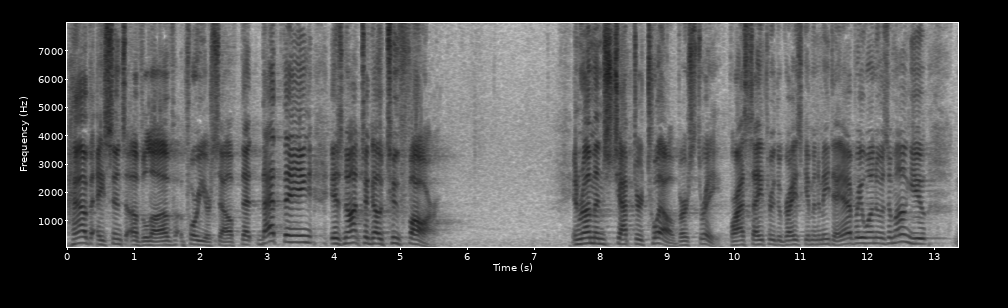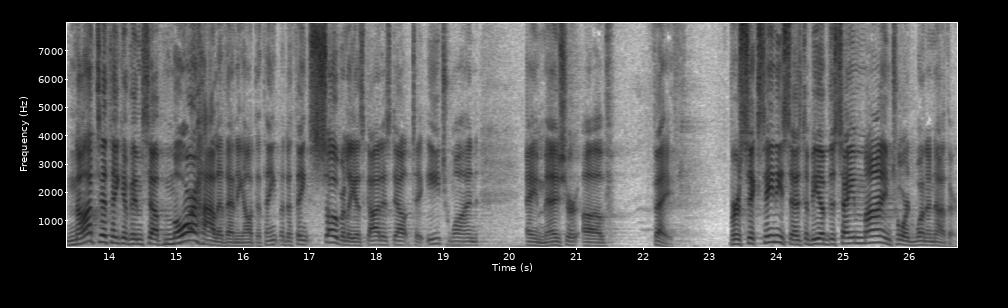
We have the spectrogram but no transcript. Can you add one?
have a sense of love for yourself, that that thing is not to go too far. In Romans chapter 12, verse 3, for I say through the grace given to me to everyone who is among you, not to think of himself more highly than he ought to think, but to think soberly as God has dealt to each one a measure of faith. Verse 16, he says, to be of the same mind toward one another.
